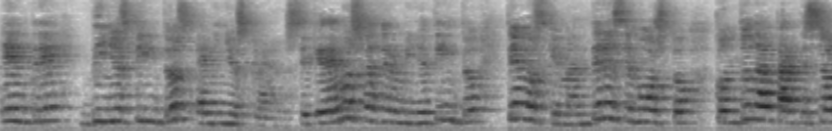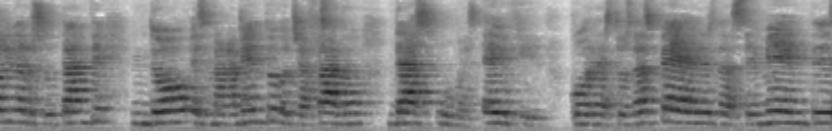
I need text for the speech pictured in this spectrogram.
entre viños tintos e viños claros. Se queremos facer un viño tinto, temos que manter ese mosto con toda a parte sólida resultante do esmagamento, do chafado das uvas. É dicir, cos restos das peles, das sementes,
